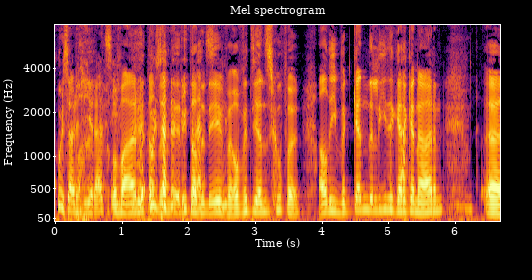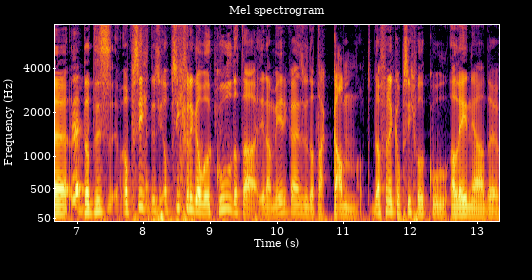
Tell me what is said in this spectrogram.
Hoe zou dat hieruit zien? Of aan Rita, Hoe de, Rita de eruit zien? Neve, of Etienne Schoepen. Al die bekende Liedekerkenaren. Eh dat is op zich, dus op zich vind ik dat wel cool dat dat in Amerika en zo dat dat kan. Dat vind ik op zich wel cool. Alleen ja, de,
